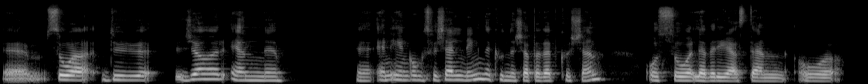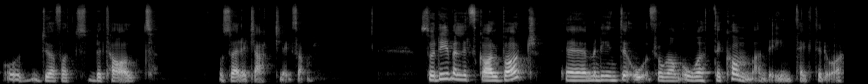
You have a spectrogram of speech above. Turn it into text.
Ehm, så du gör en, Eh, en engångsförsäljning när kunden köper webbkursen och så levereras den och, och du har fått betalt och så är det klart liksom. Så det är väldigt skalbart, eh, men det är inte fråga om återkommande intäkter då.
